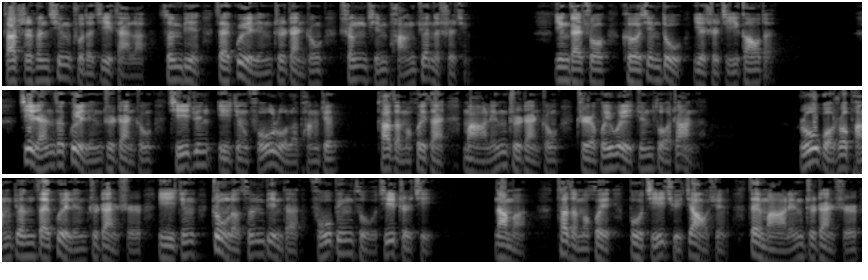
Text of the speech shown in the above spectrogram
他十分清楚的记载了孙膑在桂陵之战中生擒庞涓的事情，应该说可信度也是极高的。既然在桂陵之战中齐军已经俘虏了庞涓。他怎么会在马陵之战中指挥魏军作战呢？如果说庞涓在桂陵之战时已经中了孙膑的伏兵阻击之计，那么他怎么会不汲取教训，在马陵之战时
